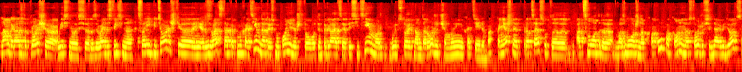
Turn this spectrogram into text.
нам гораздо проще выяснилось развивать действительно свои пятерочки, и развиваться так, как мы хотим, да, то есть мы поняли, что вот интеграция этой сети может будет стоить нам дороже, чем мы хотели бы. Конечно, этот процесс вот э, отсмотра возможных покупок, он у нас тоже всегда ведется,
